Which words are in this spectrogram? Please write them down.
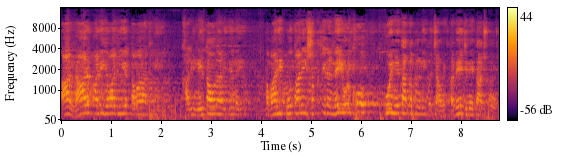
આ રાડ પાડી જવા જોઈએ તમારાથી. ખાલી નેતાઓના લીધે નહીં. તમારી પોતાની શક્તિને નહીં ઓળખો કોઈ નેતા તમને નહીં બચાવે. તમે જ નેતા છો.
